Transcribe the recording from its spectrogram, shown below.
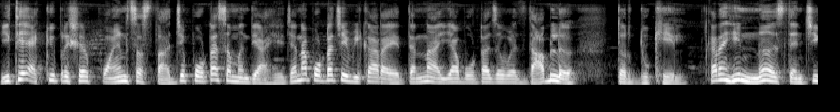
इथे ॲक्युप्रेशर पॉईंट्स असतात जे पोटासंबंधी आहे. ज्यांना पोटाचे विकार आहेत त्यांना या बोटाजवळ दाबलं तर दुखेल. कारण ही नस त्यांची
